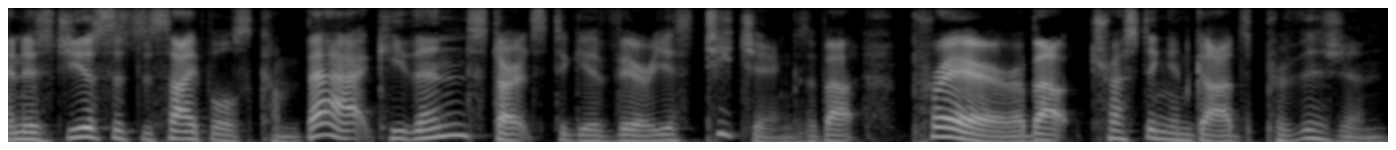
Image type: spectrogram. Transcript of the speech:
And as Jesus' disciples come back, he then starts to give various teachings about prayer, about trusting in God's provision.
